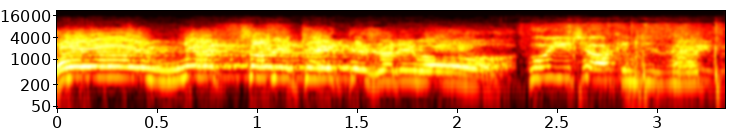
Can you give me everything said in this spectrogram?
and I'm not going to take this anymore. Who are you talking to, Herb?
